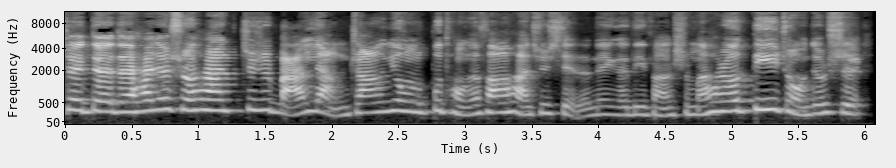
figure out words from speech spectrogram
对对对，他就说他就是把两章用不同的方法去写的那个地方是吗？他说第一种就是。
